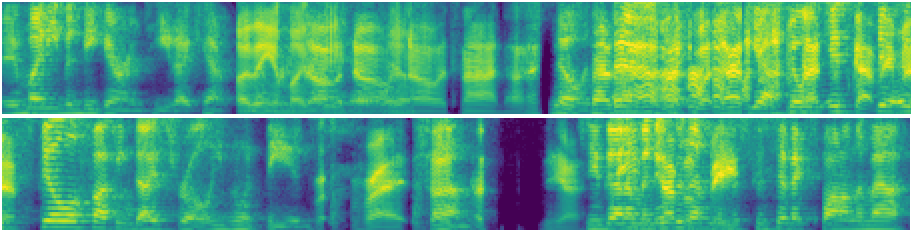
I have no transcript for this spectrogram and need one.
it might even be guaranteed. I can't. I think it might No, be, no, how yeah. no, it's not. That's, No, it's not. that's what. That's yeah, what, so that's it's what got me it's still a fucking dice roll, even with thieves. R- Right. So Um, that's- yeah. So you've got to maneuver have a them to the specific spot on the map.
